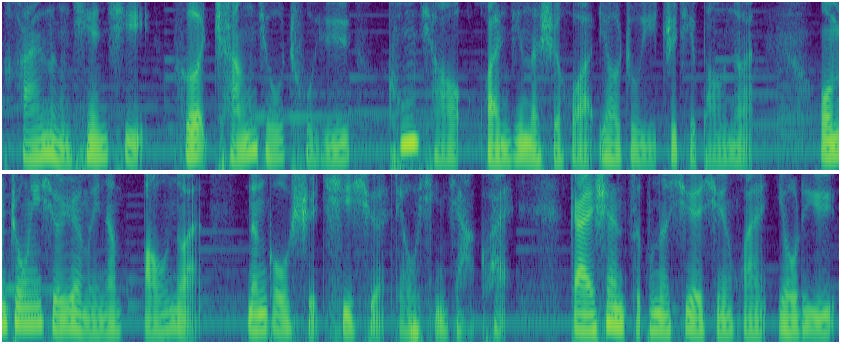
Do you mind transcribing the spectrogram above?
寒冷天气。和长久处于空调环境的时候啊，要注意肢体保暖。我们中医学认为呢，保暖能够使气血流行加快，改善子宫的血液循环，有利于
